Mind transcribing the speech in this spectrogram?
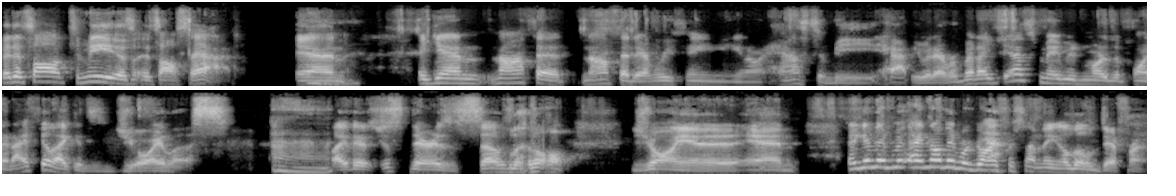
but it's all to me is it's all sad. And Uh, again, not that not that everything you know has to be happy, whatever. But I guess maybe more to the point, I feel like it's joyless. uh, Like there's just there is so little joy in it, and again, they, I know they were going Yeah. for something a little different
